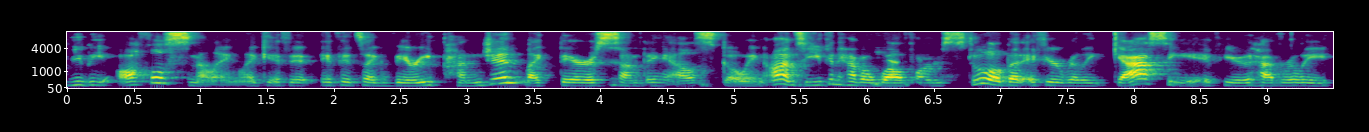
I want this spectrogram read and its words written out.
really awful smelling like if it if it's like very pungent like there's mm-hmm. something else going on. So you can have a well-formed stool but if you're really gassy if you have really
